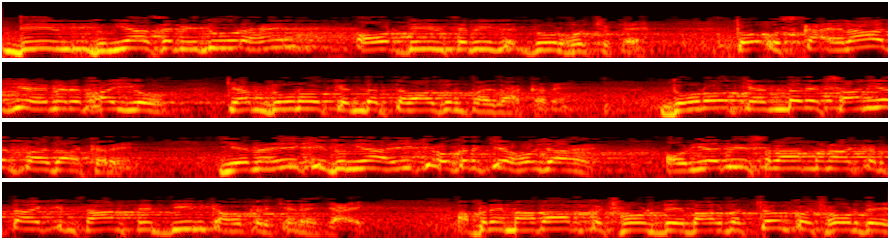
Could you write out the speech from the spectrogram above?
دین دنیا سے بھی دور ہیں اور دین سے بھی دور ہو چکے ہیں۔ تو اس کا علاج یہ ہے میرے بھائیوں کہ ہم دونوں کے اندر توازن پیدا کریں۔ دونوں کے اندر اکسانیت پیدا کریں۔ یہ نہیں کہ دنیا ہی کے ہو کر کے ہو جائے اور یہ بھی اسلام منع کرتا ہے کہ انسان صرف دین کا ہو کر کے رہ جائے۔ اپنے ماں باپ کو چھوڑ دے، بال بچوں کو چھوڑ دے،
